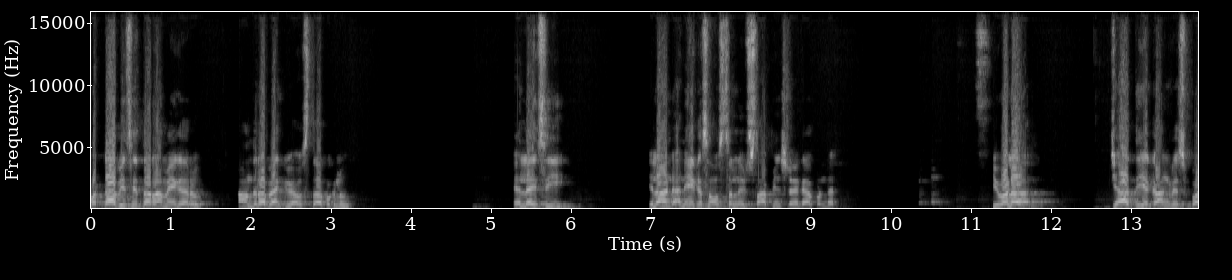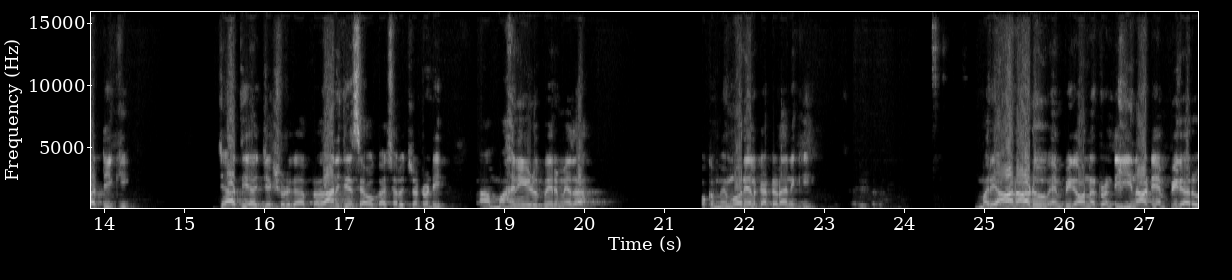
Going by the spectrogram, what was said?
పట్టాభి సీతారామయ్య గారు ఆంధ్రా బ్యాంక్ వ్యవస్థాపకులు. ఎల్ఐసి ఇలాంటి అనేక సంస్థలను స్థాపించడమే కాకుండా ఇవాళ జాతీయ కాంగ్రెస్ పార్టీకి జాతీయ అధ్యక్షుడిగా ప్రధాని చేసే అవకాశాలు వచ్చినటువంటి ఆ మహనీయుడు పేరు మీద ఒక మెమోరియల్ కట్టడానికి మరి ఆనాడు ఎంపీగా ఉన్నటువంటి ఈనాటి ఎంపీ గారు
